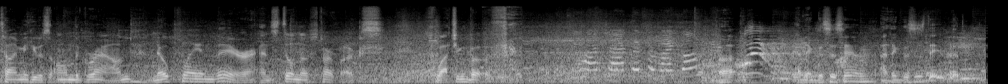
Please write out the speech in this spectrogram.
telling me he was on the ground, no plane there, and still no Starbucks. Just watching both. Hot chocolate for Michael? Uh, I think this is him. I think this is David.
